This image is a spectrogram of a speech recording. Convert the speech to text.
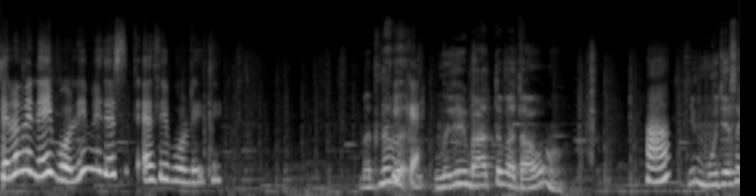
चलो मैं नहीं बोली मैं जस्ट ऐसे ही बोल रही थी। मतलब मुझे बात तो बताओ। हाँ? ये मुझे ऐसा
